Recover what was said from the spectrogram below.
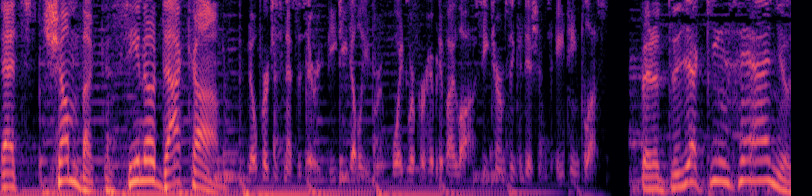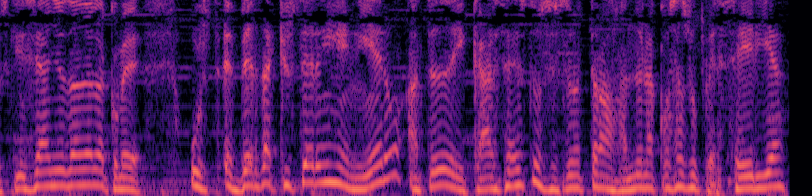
That's chumbacasino.com. No purchase necessary. BGW. Void were prohibited by law. See terms and conditions. 18 plus. Pero entonces ya 15 años, 15 años dando la comedia. ¿Usted- ¿Es verdad que usted era ingeniero antes de dedicarse a esto? ¿Usted estuvo trabajando en una cosa súper seria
